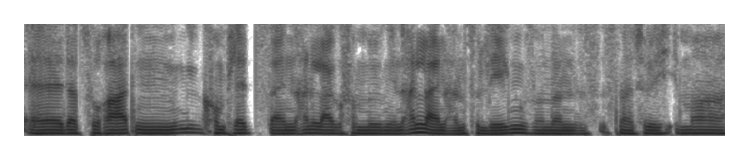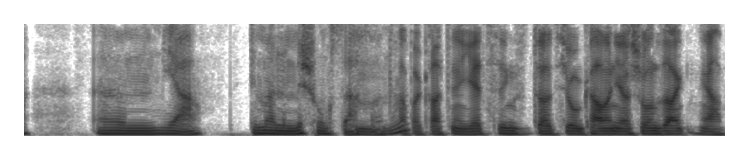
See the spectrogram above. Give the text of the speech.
äh, dazu raten, komplett sein Anlagevermögen in Anleihen anzulegen, sondern es ist natürlich immer, ähm, ja, immer eine Mischungssache. Mhm, ne? Aber gerade in der jetzigen Situation kann man ja schon sagen, ja,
